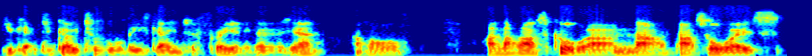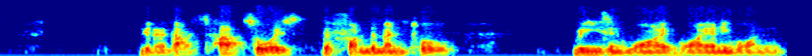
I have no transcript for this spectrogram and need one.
you get to go to all these games for free, and he goes, yeah, oh, and that, that's cool. And that that's always, you know, that's that's always the fundamental reason why why anyone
